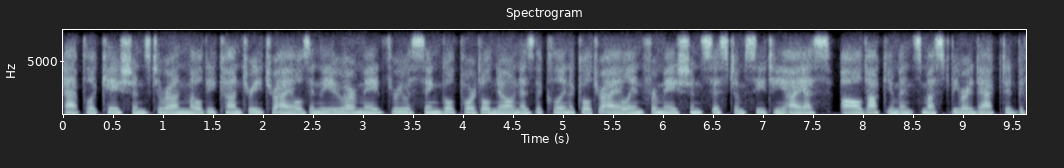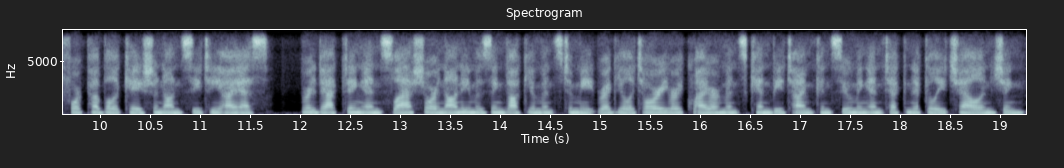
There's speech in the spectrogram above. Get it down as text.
applications to run multi country trials in the EU are made through a single portal known as the Clinical Trial Information System CTIS. All documents must be redacted before publication on CTIS. Redacting and slash or anonymizing documents to meet regulatory requirements can be time consuming and technically challenging.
